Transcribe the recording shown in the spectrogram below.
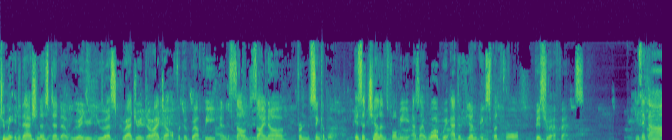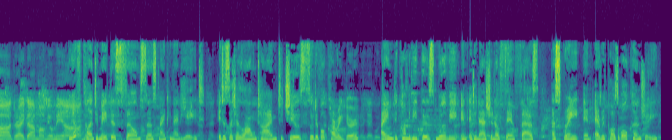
To meet international standard, we will use US graduate director of photography and sound designer from Singapore. It's a challenge for me as I work with Latvian expert for visual effects. We have planned to make this film since 1998. It is such a long time to choose suitable character. I aim to complete this movie in International Film Fest and screen in every possible country.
